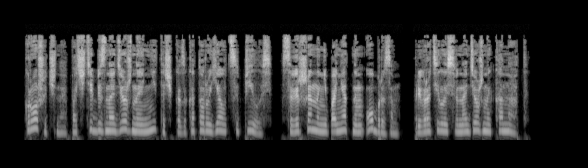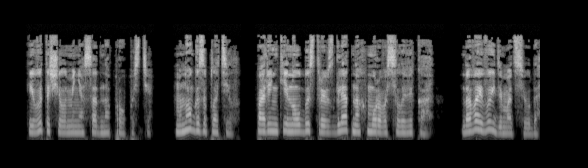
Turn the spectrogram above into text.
Крошечная, почти безнадежная ниточка, за которую я уцепилась, совершенно непонятным образом превратилась в надежный канат и вытащила меня с дна пропасти. Много заплатил. Парень кинул быстрый взгляд на хмурого силовика. «Давай выйдем отсюда.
